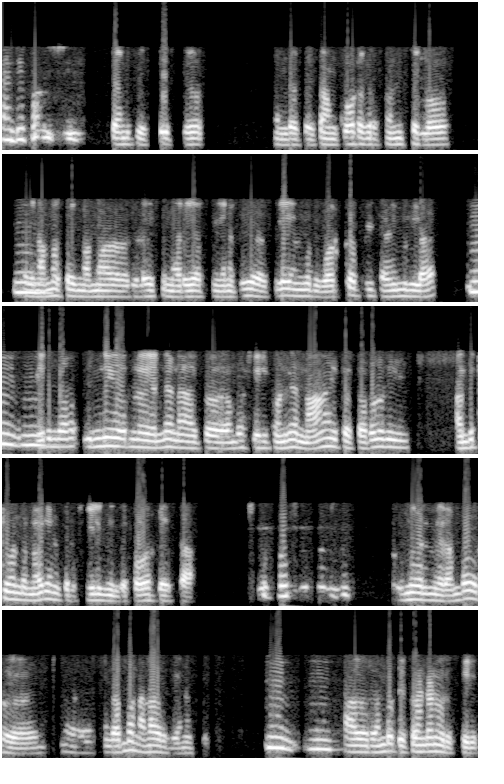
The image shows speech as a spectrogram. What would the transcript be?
கண்டிப்பா கண்டிப்பா அந்த அவங்க கூட இருக்கிற ஃப்ரெண்ட்ஸுகளோ ம். நம்ம சைடு நம்ம ரிலேஷன் நிறைய இருக்கு. எனக்கு ஆக்சுவலி என்னோட ஒர்க் அப்படி டைம் இல்லை. இருந்தாலும் இன்னி ஒன்று என்ன நான் இப்போ ரொம்ப ஃபீல் பண்ணுவேன் நான் இப்போ தொடர்பு வந்துட்டு வந்த மாதிரி எனக்கு ஒரு ஃபீலிங் இந்த ஃபோர் டேஸா உண்மையிலுமே ரொம்ப ஒரு ரொம்ப நல்லா இருக்கு எனக்கு. அது ரொம்ப டிஃப்ரெண்டான ஒரு ஃபீல்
